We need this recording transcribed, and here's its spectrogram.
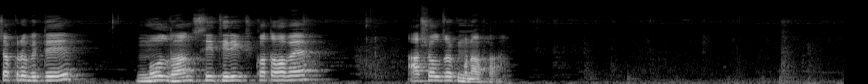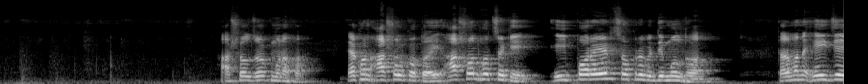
চক্রবৃদ্ধি, মূলধন সি থ্রি কত হবে? আসল যোগ মুনাফা। আসল যোগ মুনাফা। এখন আসল কত? এই আসল হচ্ছে কি, এই পরের চক্রবৃদ্ধি মূলধন। তার মানে এই যে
